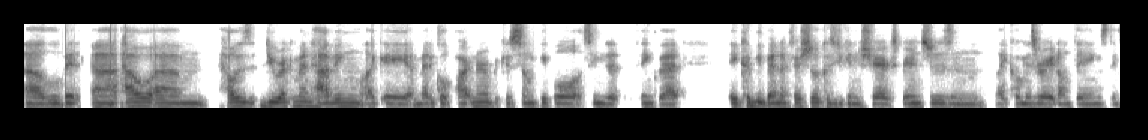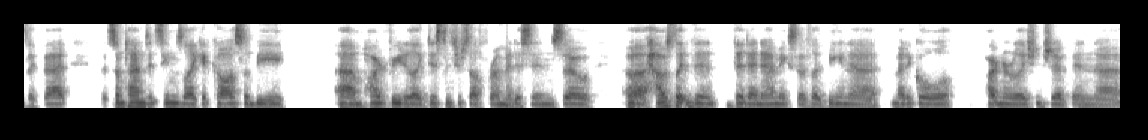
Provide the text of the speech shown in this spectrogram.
a little bit. Uh, how, um, how is do you recommend having, like, a a medical partner? Because some people seem to think that it could be beneficial because you can share experiences and, like, commiserate on things, things like that. But sometimes it seems like it could also be, um, hard for you to, like, distance yourself from medicine. So, uh, how's like the the dynamics of like being in a medical partner relationship and uh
